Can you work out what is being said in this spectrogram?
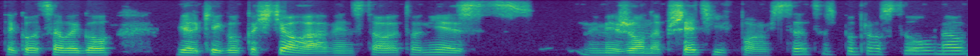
tego całego wielkiego kościoła, więc to, to nie jest wymierzone przeciw Polsce, to jest po prostu, no,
